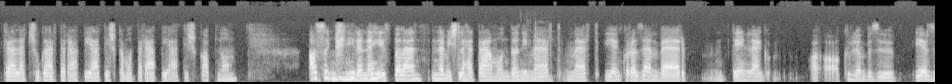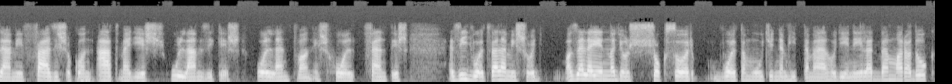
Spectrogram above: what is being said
kellett sugárterápiát és kemoterápiát is kapnom. Az, hogy mennyire nehéz, talán nem is lehet elmondani, mert, mert ilyenkor az ember tényleg a, a különböző érzelmi fázisokon átmegy, és hullámzik, és hol lent van, és hol fent, és ez így volt velem is, hogy az elején nagyon sokszor voltam úgy, hogy nem hittem el, hogy én életben maradok,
